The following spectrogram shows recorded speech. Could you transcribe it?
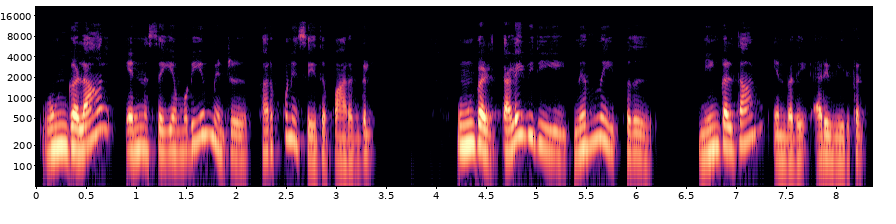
உங்களால் என்ன செய்ய முடியும் என்று கற்பனை செய்து பாருங்கள். உங்கள் தலைவிதியை நிர்ணயிப்பது நீங்கள்தான் என்பதை அறிவீர்கள்.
